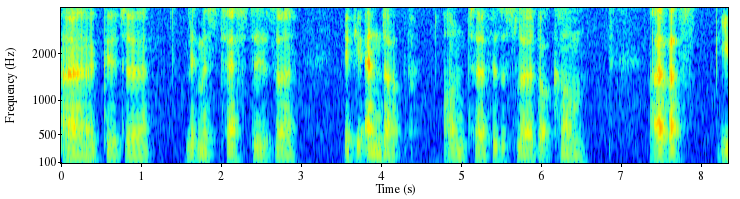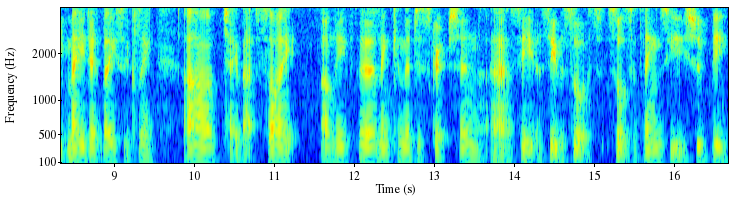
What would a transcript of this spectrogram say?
A good uh, litmus test is uh, if you end up on terfisaslur.com, uh, that's you've made it basically. Uh, check that site. I'll leave the link in the description. Uh, see see the sorts sorts of things you should be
